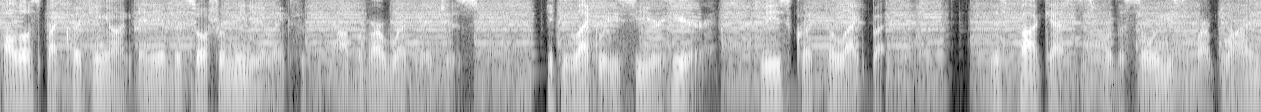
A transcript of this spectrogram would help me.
follow us by clicking on any of the social media links at the top of our web pages. If you like what you see or hear, please click the like button. This podcast is for the sole use of our blind,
